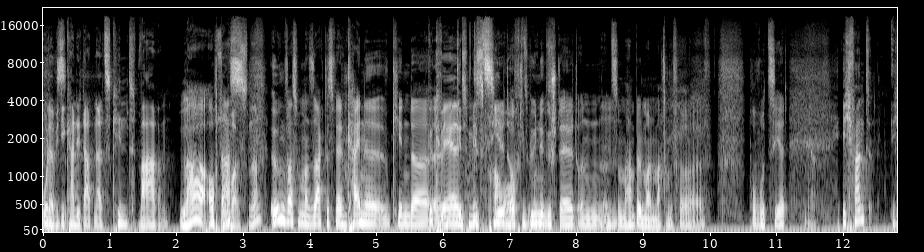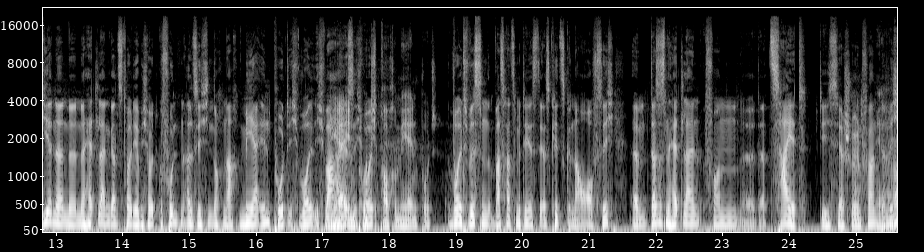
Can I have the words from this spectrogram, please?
oder wie die Kandidaten als Kind waren. ja, auch das. Sowas, ne? Irgendwas, wo man sagt, es werden keine Kinder Gequält, äh, ge- gezielt auf die Bühne und- gestellt und, und Mhm. zum Hampelmann machen ver, provoziert. Ich fand hier eine, eine, eine Headline ganz toll, die habe ich heute gefunden, als ich noch nach mehr Input, ich wollte, ich war mehr heiß, ich Input, wollte ich brauche mehr Input. wollt wissen, was hat es mit DSDS Kids genau auf sich. Ähm, das ist eine Headline von äh, der Zeit, die ich sehr schön fand, Ja. nämlich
